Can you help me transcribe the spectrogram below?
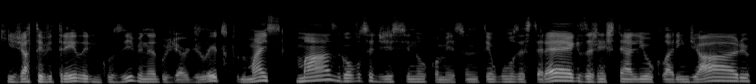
que já teve trailer, inclusive, né, do Jared Leto e tudo mais, mas, igual você disse no começo, né, tem alguns easter eggs, a gente tem ali o Clarim Diário,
